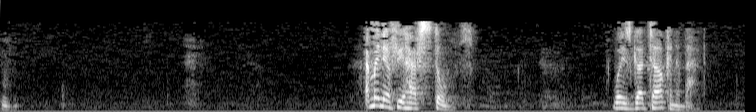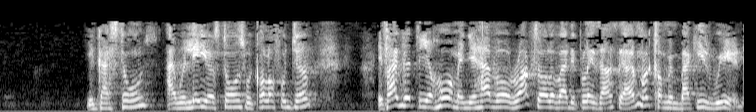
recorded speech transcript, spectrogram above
Hmm. How many of you have stones? What is God talking about? You got stones? I will lay your stones with colorful germs. If I go to your home and you have all rocks all over the place, I'll say, I'm not coming back. He's weird.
